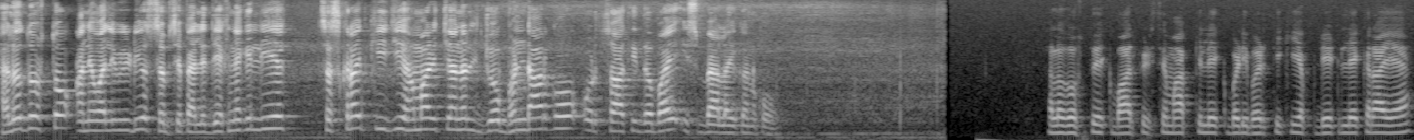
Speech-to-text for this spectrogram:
हेलो दोस्तों, आने वाली वीडियो सबसे पहले देखने के लिए सब्सक्राइब कीजिए हमारे चैनल जॉब भंडार को और साथ ही दबाए इस बेल आइकन को। हेलो दोस्तों, एक बार फिर से हम आपके लिए एक बड़ी भर्ती की अपडेट लेकर आए हैं।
